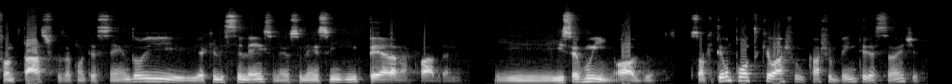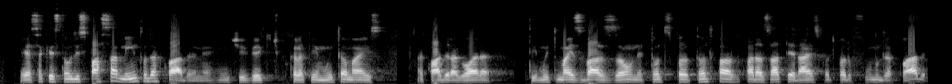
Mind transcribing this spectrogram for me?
fantásticos acontecendo e, e aquele silêncio, né? O silêncio impera na quadra, né? E isso é ruim, óbvio. Só que tem um ponto que eu acho, que eu acho bem interessante, é essa questão do espaçamento da quadra, né? A gente vê que, tipo, que ela tem muita mais... A quadra agora tem muito mais vazão, né? Tanto, tanto para, para as laterais quanto para o fundo da quadra.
